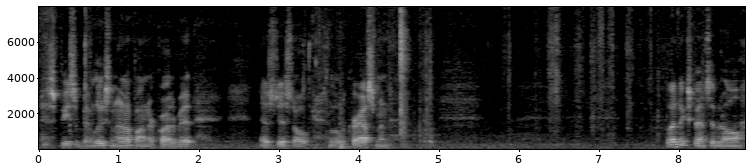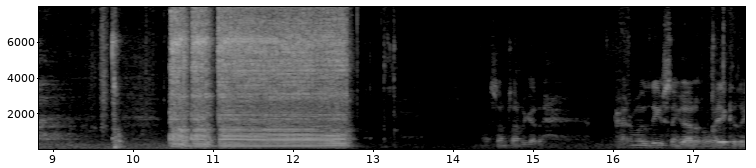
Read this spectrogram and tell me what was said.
This piece has been loosening up on there quite a bit. That's just old, a little craftsman. Wasn't expensive at all. Sometimes we gotta try to move these things out of the way because they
